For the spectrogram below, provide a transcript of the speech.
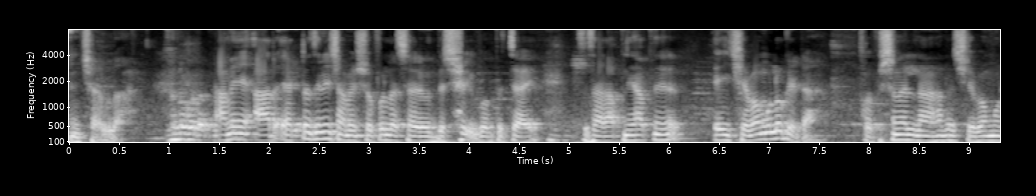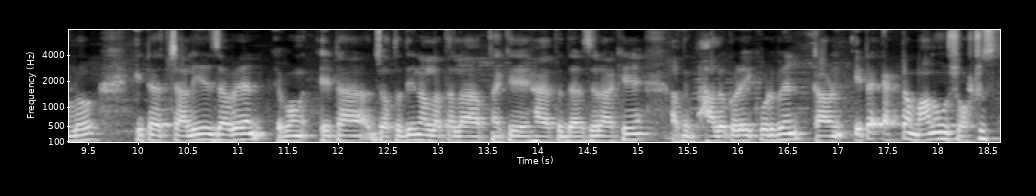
ইনশাল্লাহ আমি আর একটা জিনিস আমি সফুল্লাহ স্যারের উদ্দেশ্যে বলতে চাই স্যার আপনি আপনি এই সেবামূলক এটা? প্রফেশনাল না হলে সেবামূলক। এটা চালিয়ে যাবেন এবং এটা যতদিন আল্লাহ তালা আপনাকে হায়াতে দাজে রাখে আপনি ভালো করেই করবেন। কারণ এটা একটা মানুষ অসুস্থ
